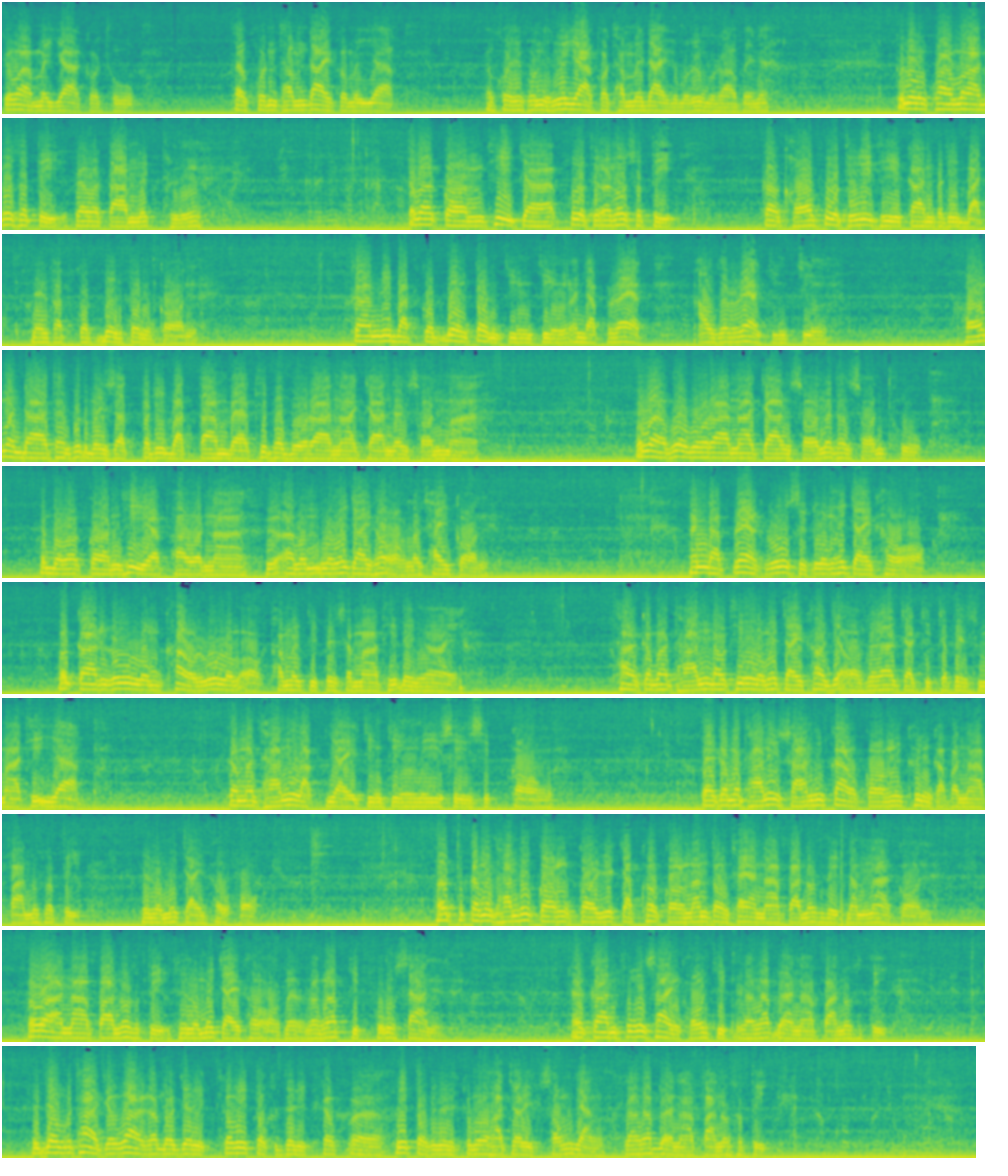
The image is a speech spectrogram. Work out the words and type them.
จะว่าไม่ยากก็ถูก ถ้าคนทำได้ก็ไม่ยากถ้าคนคนเห็นว่ายากก็ทำไม่ได้ก็มาเรื่องราวไปนะ ก็ลงความว่านุสติแปลว่าตามนึกถึง แต่ว่าก่อนที่จะพูดถึงอนุสติ ก็ขอพูดถึงวิธีการปฏิบัติในกับกฎเบื้องต้นก่อน การปฏิบัติกฎเบื้องต้นจริง ๆ อันดับแรกเอากันแรกจริง ๆ ขอบรรดาท่านพุทธบริษัทปฏิบัติตามแบบที่พระโบราณอาจารย์ท่านสอนมา เพราะว่าพระโบราณอาจารย์สอนนั้นท่านสอนถูกท่านบอกว่าก่อนที่จะภาวนาคืออารมณ์ลมหายใจเขาออกเราใช้ก่อน อันดับแรกรู้สึกลมหายใจเข้าออก เพราะการรู้ลมเข้ารู้ลมออกทำให้จิตเป็นสมาธิได้ง่าย ถ้ากรรมฐานเราทิ้งลมหายใจเข้าจะออกแล้วจะจิตจะเป็นสมาธิยาก กรรมฐานหลักใหญ่จริง ๆ มีสี่สิบกอง แต่กรรมฐานที่สามสิบเก้ากองนี่ขึ้นกับอนาปานุสติคือลมหายใจเข้าออกเพราะทุกกรรมฐานทุกกองก่อนจะจับเข้ากองนั้นต้องใช้อนาปานุสตินำหน้าก่อน เพราะว่าอนาปานุสติคือลมหายใจเข้าออกแล้วระงับจิตฟุ้งซ่าน อาการฟุ้งซ่านของจิตระงับด้วยอนาปานุสติคือจะถ้าจะว่ากับโลจริตก็วิตกจริตกับวิตกจริตกับโมหจริตสองอย่างระงับด้วยอนาปานุสติ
